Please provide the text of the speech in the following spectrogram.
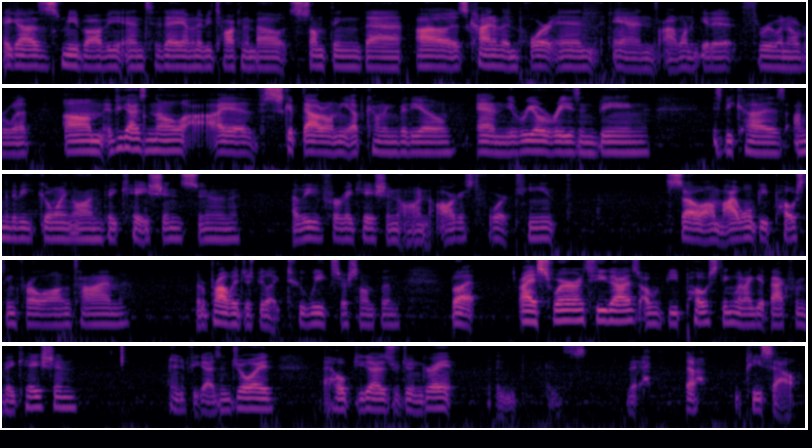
Hey guys, me Bobby, and today I'm going to be talking about something that uh, is kind of important, and I want to get it through and over with. Um, if you guys know, I have skipped out on the upcoming video, and the real reason being is because I'm going to be going on vacation soon. I leave for vacation on August 14th, so um, I won't be posting for a long time. It'll probably just be like two weeks or something, but I swear to you guys, I will be posting when I get back from vacation. And if you guys enjoyed, I hope you guys are doing great. And, and, yeah, peace out.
